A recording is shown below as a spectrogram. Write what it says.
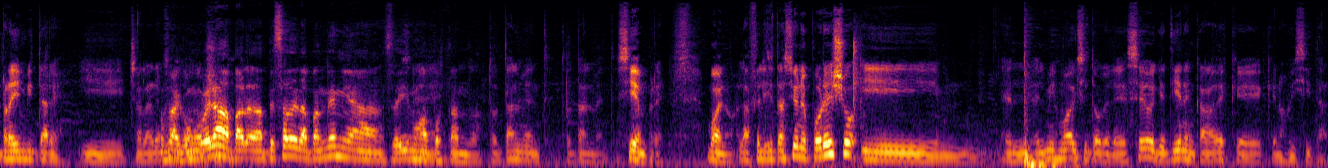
reinvitaré y charlaremos. O sea, como para- a pesar de la pandemia, seguimos Sí. apostando. Totalmente, totalmente. Siempre. Bueno, las felicitaciones por ello y mm, el, el mismo éxito que le deseo y que tienen cada vez que, que nos visitan.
